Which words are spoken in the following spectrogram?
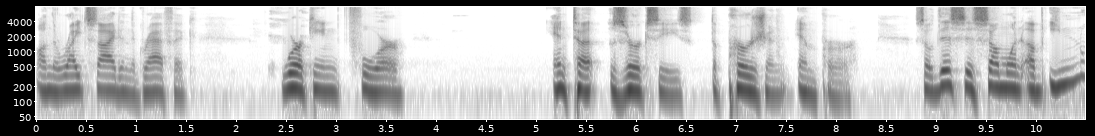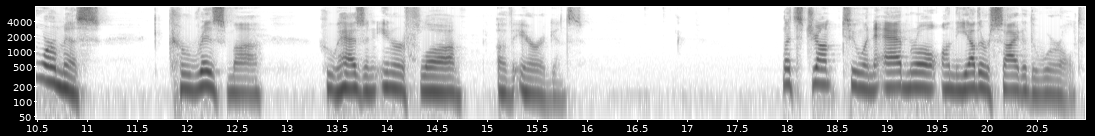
on the right side in the graphic working for Artaxerxes, the Persian emperor. So, this is someone of enormous charisma who has an inner flaw of arrogance. Let's jump to an admiral on the other side of the world.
